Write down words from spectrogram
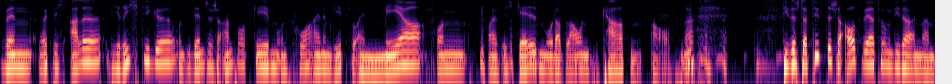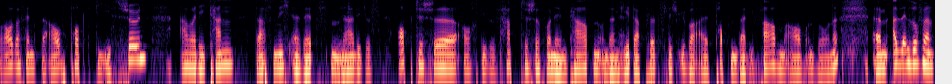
wenn wirklich alle die richtige und identische Antwort geben und vor einem geht so ein Meer von, weiß ich, gelben oder blauen Karten auf. Ne? Diese statistische Auswertung, die da in meinem Browserfenster aufpoppt, die ist schön, aber die kann das nicht ersetzen. Ja. Ne? Dieses optische, auch dieses haptische von den Karten und dann ja. geht da plötzlich überall poppen da die Farben auf und so. Ne? Ähm, also insofern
